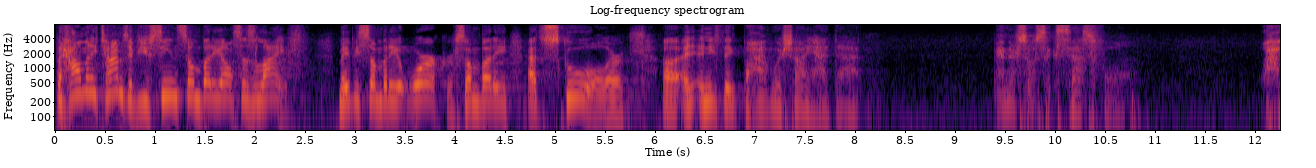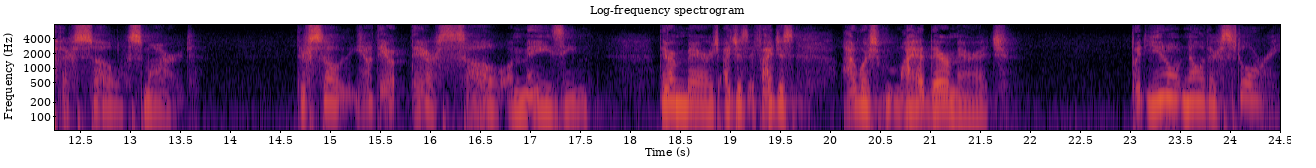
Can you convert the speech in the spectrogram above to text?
But how many times have you seen somebody else's life? Maybe somebody at work or somebody at school, or, uh, and, and you think, "Boy, I wish I had that. Man, they're so successful. Wow, they're so smart. They're so, you know, they're, they're so amazing. Their marriage, I just, if I just, I wish I had their marriage. But you don't know their story.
